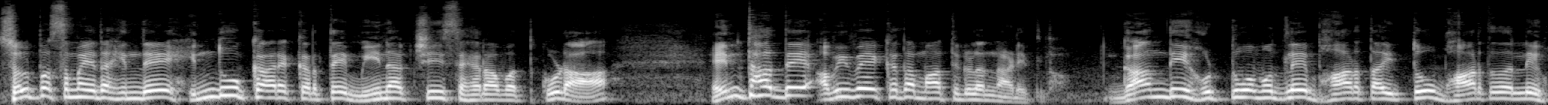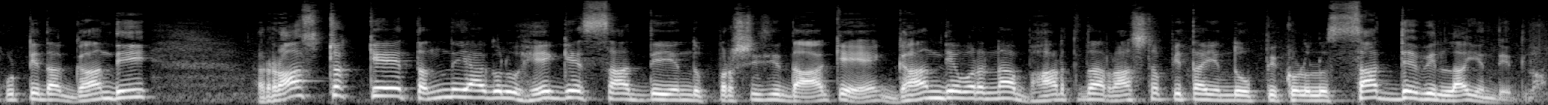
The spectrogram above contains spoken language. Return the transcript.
ಸ್ವಲ್ಪ ಸಮಯದ ಹಿಂದೆ ಹಿಂದೂ ಕಾರ್ಯಕರ್ತೆ ಮೀನಾಕ್ಷಿ ಸೆಹರಾವತ್ ಕೂಡ ಎಂತಹದ್ದೇ ಅವಿವೇಕದ ಮಾತುಗಳನ್ನಾಡಿದ್ಲು. ಗಾಂಧಿ ಹುಟ್ಟುವ ಮೊದಲೇ ಭಾರತ ಇತ್ತು, ಭಾರತದಲ್ಲಿ ಹುಟ್ಟಿದ ಗಾಂಧಿ ರಾಷ್ಟ್ರಕ್ಕೆ ತಂದೆಯಾಗಲು ಹೇಗೆ ಸಾಧ್ಯ ಎಂದು ಪ್ರಶ್ನಿಸಿದ ಆಕೆ, ಗಾಂಧಿಯವರನ್ನ ಭಾರತದ ರಾಷ್ಟ್ರಪಿತ ಎಂದು ಒಪ್ಪಿಕೊಳ್ಳಲು ಸಾಧ್ಯವಿಲ್ಲ ಎಂದಿದ್ಲು.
